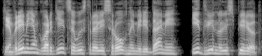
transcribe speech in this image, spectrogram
Тем временем гвардейцы выстроились ровными рядами и двинулись вперед.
